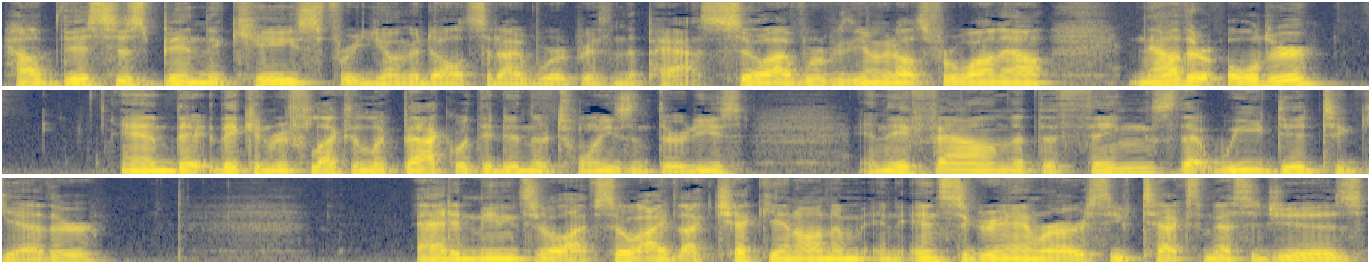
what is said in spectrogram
how this has been the case for young adults that I've worked with in the past. So I've worked with young adults for a while now. Now they're older and they, they can reflect and look back what they did in their 20s and 30s. And they found that the things that we did together added meaning to their life. So I'd like check in on them in Instagram or I receive text messages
